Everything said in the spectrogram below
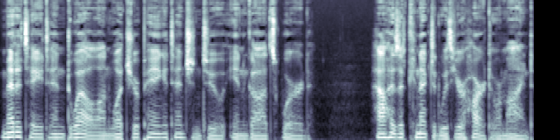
Meditate and dwell on what you're paying attention to in God's Word. How has it connected with your heart or mind?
